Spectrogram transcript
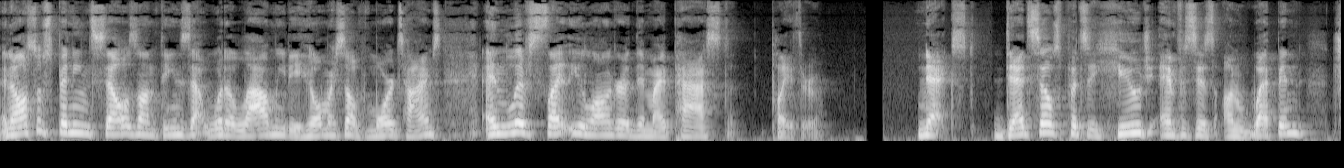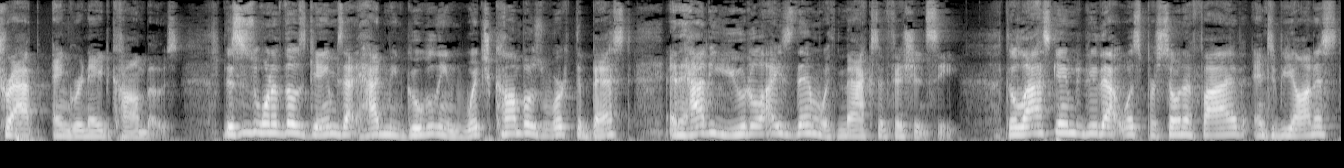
and also spending cells on things that would allow me to heal myself more times and live slightly longer than my past playthrough. Next, Dead Cells puts a huge emphasis on weapon, trap, and grenade combos. This is one of those games that had me Googling which combos work the best and how to utilize them with max efficiency. The last game to do that was Persona 5, and to be honest,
